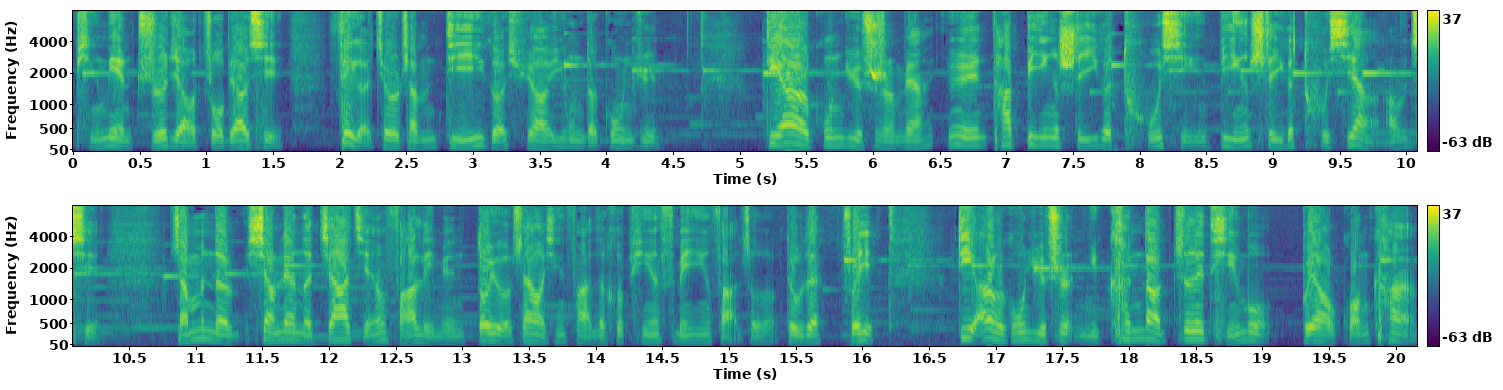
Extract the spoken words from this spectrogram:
平面直角坐标系？这个就是咱们第一个需要用的工具。第二工具是什么呀？因为它毕竟是一个图形，毕竟是一个图像，而且咱们的向量的加减法里面都有三角形法则和平行四边形法则，对不对？所以第二个工具是你看到这类题目，不要光看，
